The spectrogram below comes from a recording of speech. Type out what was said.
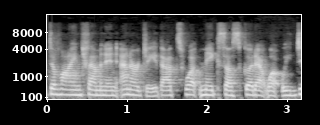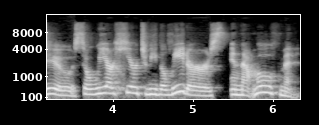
divine feminine energy. That's what makes us good at what we do. So we are here to be the leaders in that movement.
